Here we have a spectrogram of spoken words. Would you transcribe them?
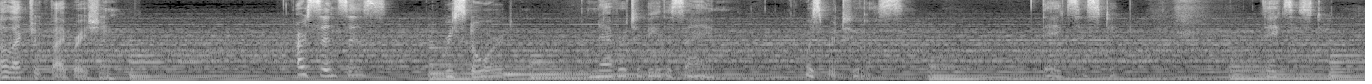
electric vibration. Our senses, restored, never to be the same, whisper to us. They existed. They existed.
